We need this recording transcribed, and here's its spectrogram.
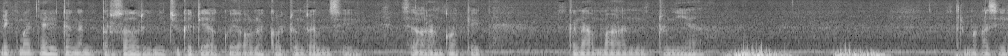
Nikmatnya hidangan tersohor ini juga diakui oleh Gordon Ramsay, seorang kokik kenamaan dunia. Terima kasih.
